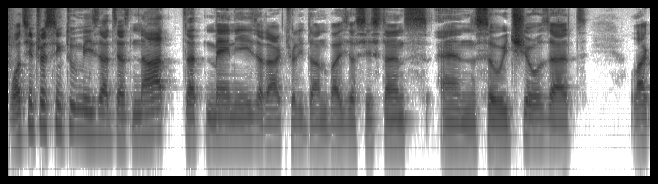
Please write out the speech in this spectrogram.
What's interesting to me is that there's not that many that are actually done by the assistants. And so it shows that, like,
